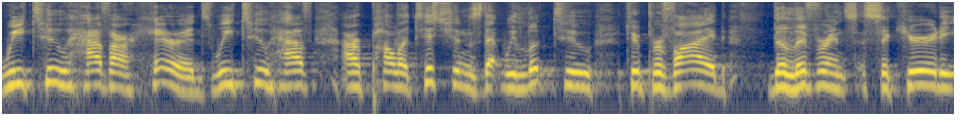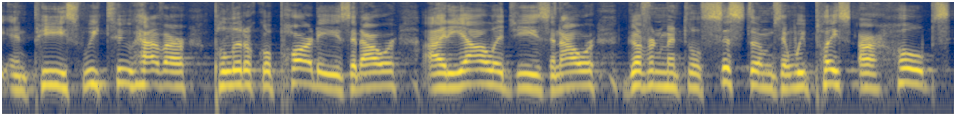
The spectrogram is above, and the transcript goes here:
we too have our Herods. We too have our politicians that we look to to provide deliverance, security, and peace. We too have our political parties and our ideologies and our governmental systems, and we place our hopes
